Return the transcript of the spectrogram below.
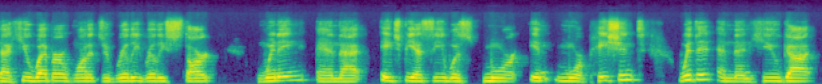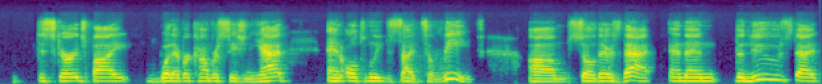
That Hugh Weber wanted to really, really start winning, and that HBSE was more in more patient with it. And then Hugh got discouraged by whatever conversation he had, and ultimately decided to leave. Um, so there's that. And then the news that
